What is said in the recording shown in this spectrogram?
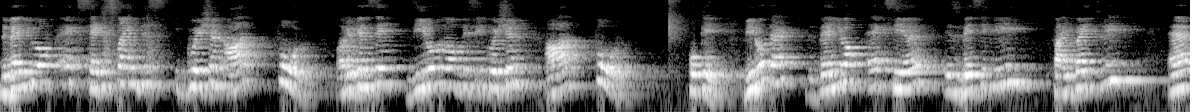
the value of x satisfying this equation are 4 or you can say zeros of this equation are 4. Okay, we know that the value of x here is basically 5 by 3 and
